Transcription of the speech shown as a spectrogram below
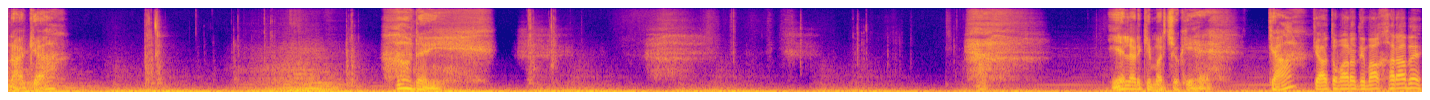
सुना क्या? हाँ नहीं। ये लड़की मर चुकी है। क्या? क्या तुम्हारा दिमाग खराब है?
